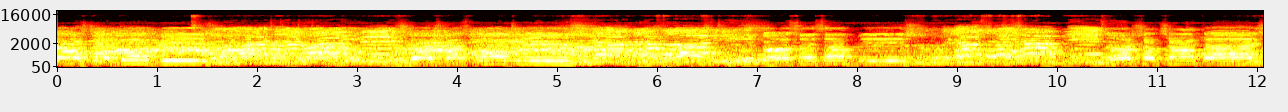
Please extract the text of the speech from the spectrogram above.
দশ, চার চব্বিশ। দুই দশ, পাঁচ পঁচিশ। দশ, ছয় ছাব্বিশ। দশ, সাত সাতাইশ।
